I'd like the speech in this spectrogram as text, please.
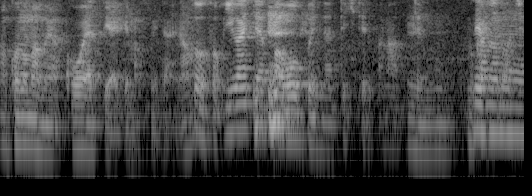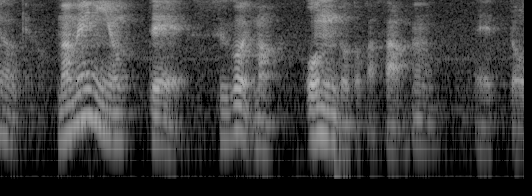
あこの豆はこうやって焼いてますみたいな。そうそう。意外とやっぱオープンになってきてるかなって、うんで昔は違うけど。豆によってすごいまあ温度とかさうん。えっと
